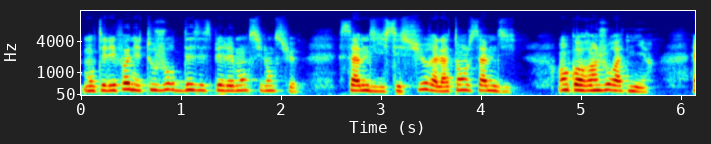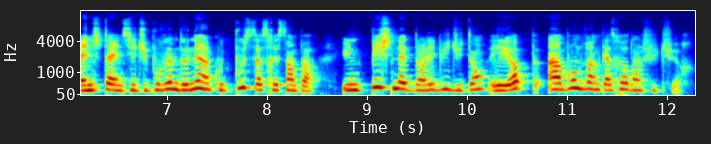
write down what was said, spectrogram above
Mon téléphone est toujours désespérément silencieux. Samedi, c'est sûr, elle attend le samedi. Encore un jour à tenir. Einstein, si tu pouvais me donner un coup de pouce, ça serait sympa. Une piche nette dans l'aiguille du temps et hop, un bond de 24 heures dans le futur.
